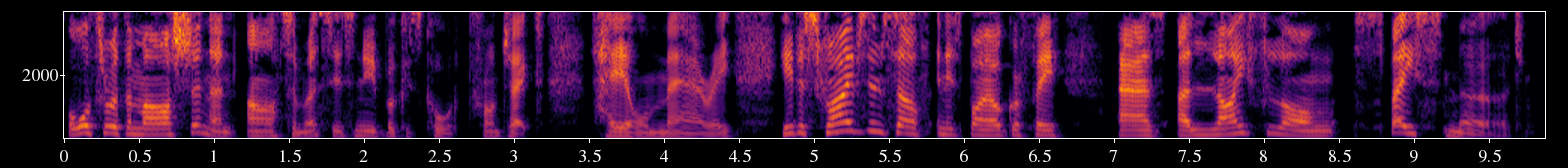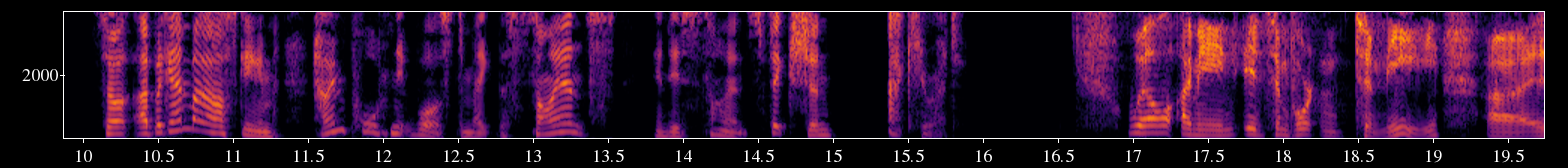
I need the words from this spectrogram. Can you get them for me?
author of The Martian and Artemis. His new book is called Project Hail Mary. He describes himself in his biography as a lifelong space nerd. So I began by asking him how important it was to make the science in his science fiction accurate? Well, I mean, it's important to me. Uh,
